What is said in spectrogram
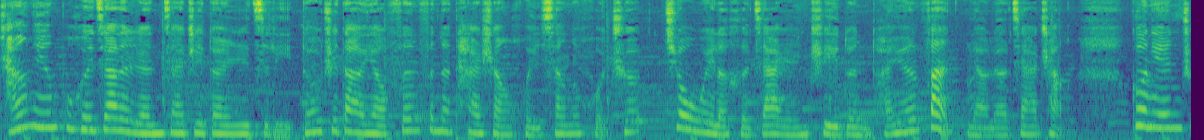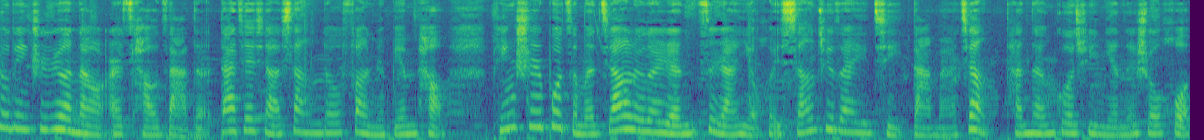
常年不回家的人，在这段日子里都知道要纷纷的踏上回乡的火车，就为了和家人吃一顿团圆饭，聊聊家常。过年注定是热闹而嘈杂的，大街小巷都放着鞭炮，平时不怎么交流的人，自然也会相聚在一起打麻将，谈谈过去一年的收获。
